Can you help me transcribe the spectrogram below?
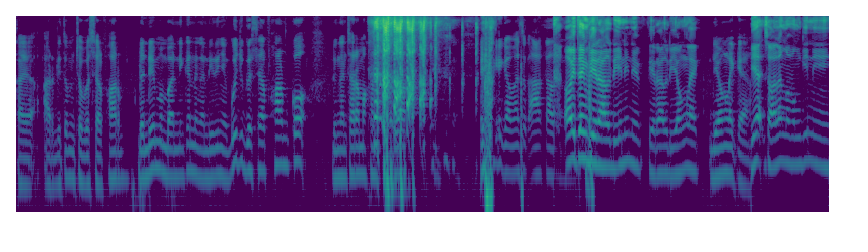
Kayak Ardi tuh mencoba self harm dan dia membandingkan dengan dirinya. Gue juga self harm kok dengan cara makan itu kayak gak masuk akal. Oh itu yang viral di ini nih, viral di Yonglek. Di Yonglek ya? Dia soalnya ngomong gini.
